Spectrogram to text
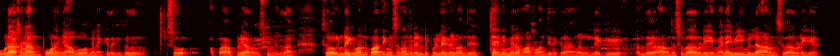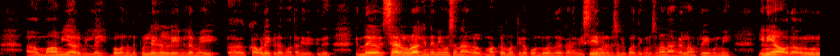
ஊடாக நான் போன ஞாபகம் எனக்கு இருக்குது ஸோ அப்போ அப்படியான ஒரு சூழ்நிலை தான் ஸோ இன்றைக்கு வந்து பார்த்தீங்கன்னு சொன்னால் அந்த ரெண்டு பிள்ளைகள் வந்து தனிமரமாக வந்திருக்கிறாங்க. இன்றைக்கு அந்த ஆனந்த சுதாருடைய மனைவியும் இல்லை ஆனந்த சுதாருடைய மாமியாரும் இல்லை. இப்போ வந்து இந்த பிள்ளைகளுடைய நிலைமை கவலைக்கிடமாக தான் இருக்குது. இந்த சேனலூடாக இந்த நியூஸை நாங்கள் மக்கள் மத்தியில் கொண்டு வந்ததுக்கான விஷயம் என்னென்னு சொல்லி பார்த்தீங்கன்னு சொன்னால் நாங்கள் எல்லாம் ப்ரே பண்ணி இனியாவது அவர் ஒரு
